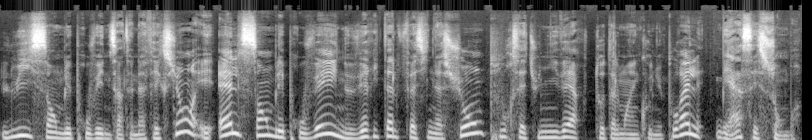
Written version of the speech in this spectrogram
lui semble éprouver une certaine affection et elle semble éprouver une véritable fascination pour cet univers totalement inconnu pour elle, mais assez sombre.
